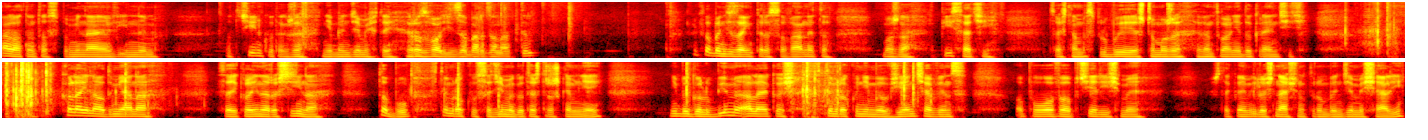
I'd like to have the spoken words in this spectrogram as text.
ale o tym to wspominałem w innym odcinku, także nie będziemy się tutaj rozwodzić za bardzo nad tym. Jak kto będzie zainteresowany, to można pisać i coś tam spróbuję jeszcze może ewentualnie dokręcić. Kolejna odmiana, kolejna roślina to bób. W tym roku sadzimy go też troszkę mniej. Niby go lubimy, ale jakoś w tym roku nie miał wzięcia, więc o połowę obcięliśmy, że tak powiem, ilość nasion, którą będziemy siali.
